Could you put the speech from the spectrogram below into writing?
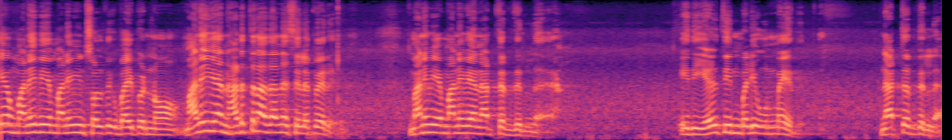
ஏன் மனைவியை மனைவின்னு சொல்கிறதுக்கு பயப்படணும்? மனைவியை நடத்தினா தானே சில பேர். மனைவியை மனைவியை நடத்துறது இல்லை இது எழுத்தின்படி உண்மை இது. நடத்துறது இல்லை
